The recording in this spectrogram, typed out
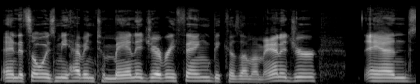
and it's always me having to manage everything because I'm a manager and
